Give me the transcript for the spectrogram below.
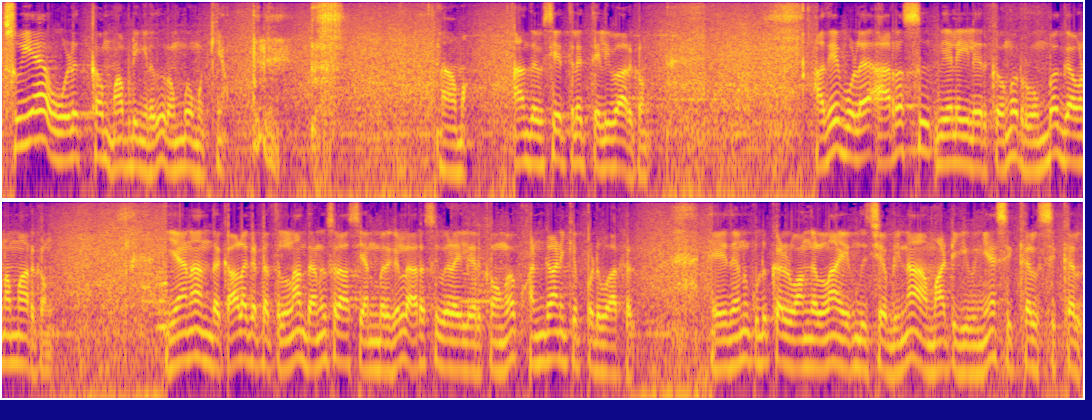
சுய ஒழுக்கம் அப்படிங்கிறது ரொம்ப முக்கியம். ஆமாம் அந்த விஷயத்தில் தெளிவாக இருக்கணும். அதே போல் அரசு வேலையில் இருக்கவங்க ரொம்ப கவனமாக இருக்கணும். ஏன்னா அந்த காலகட்டத்திலலாம் தனுசு ராசி அன்பர்கள் அரசு வேலையில் இருக்கவங்க கண்காணிக்கப்படுவார்கள். ஏதேனும் குடுக்கல் வாங்கல்லாம் இருந்துச்சு அப்படின்னா மாட்டிக்குவீங்க. சிக்கல் சிக்கல்.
